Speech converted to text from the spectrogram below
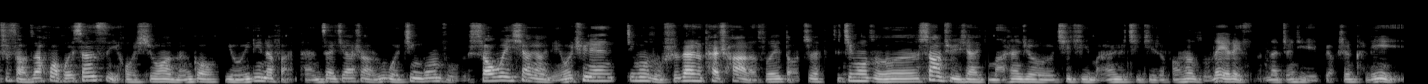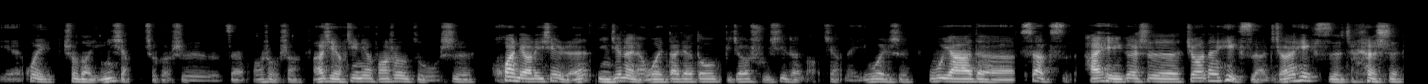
至少在换回三四以后，希望能够有一定的反弹。再加上如果进攻组稍微像样点，因为去年进攻组实在是太差了，所以导致这进攻组上去一下马上就弃踢，马上就弃踢，这防守组累累死了。那整体表现肯定也会受到影响。这个是在防守上，而且今年防守组是换掉了一些人，引进了两。位大家都比较熟悉的老将，那一位是乌鸦的 Sucks，还有一个是 Jordan Hicks 啊，Jordan Hicks 这个是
